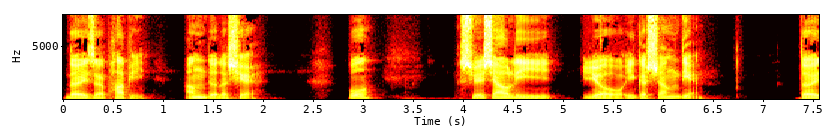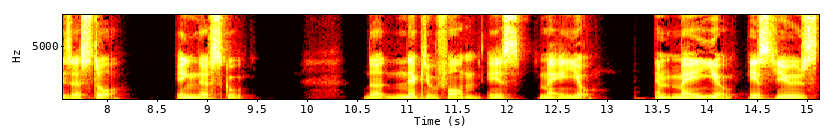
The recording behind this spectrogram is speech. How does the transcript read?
There is a puppy under the chair. Or 学校里有一个商店。There is a store in the school. The negative form is 没有, and 没有 is used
